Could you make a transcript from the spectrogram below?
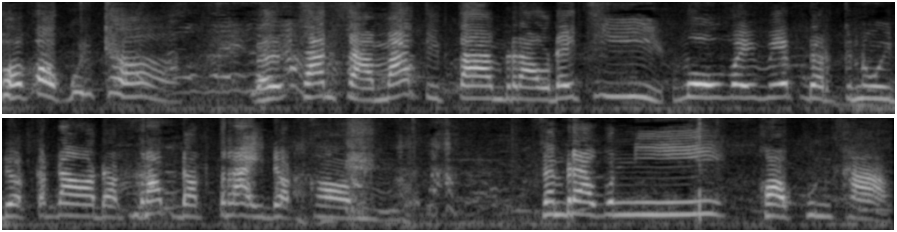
ขอขอบคุณค่ะ และท่านสามารถติดตามเราได้ที่ w w w g n u i g a d o r t r o p t r a i c o m สำหรับวันนี้ขอบคุณค่ะ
